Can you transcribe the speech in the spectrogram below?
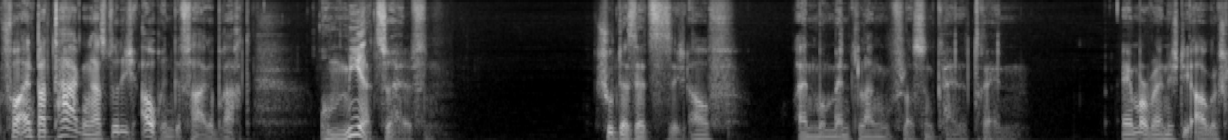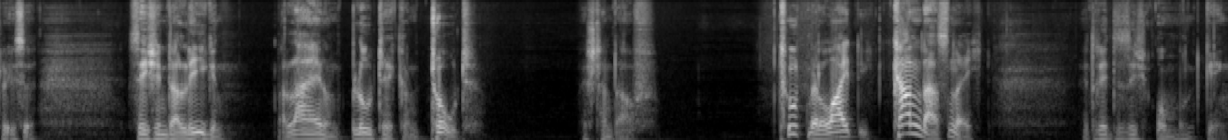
Vor ein paar Tagen hast du dich auch in Gefahr gebracht, um mir zu helfen. Shooter setzte sich auf, einen Moment lang flossen keine Tränen. Immer wenn ich die Augen schließe, sehe ihn da liegen, allein und blutig und tot. Er stand auf. Tut mir leid, ich kann das nicht. Er drehte sich um und ging.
